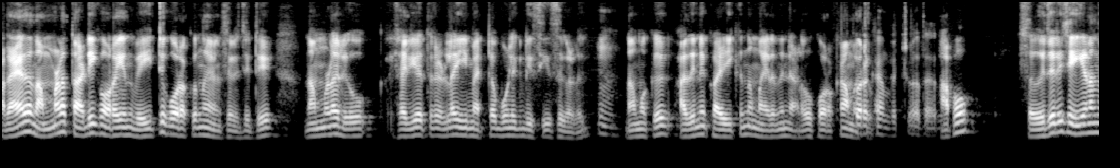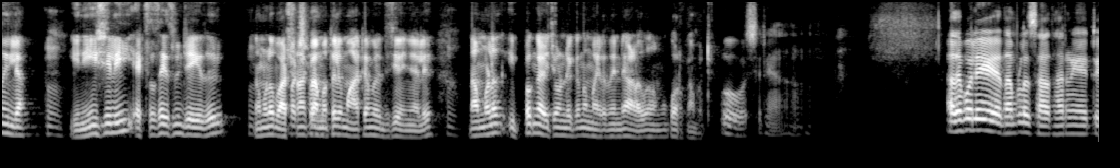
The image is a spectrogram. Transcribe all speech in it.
അതായത് നമ്മളെ തടി കുറയുന്ന വെയിറ്റ് കുറക്കുന്നതനുസരിച്ചിട്ട് നമ്മളെ രോ ശരീരത്തിലുള്ള ഈ മെറ്റബോളിക് ഡിസീസുകൾ. നമുക്ക് അതിന് കഴിക്കുന്ന മരുന്നിന്റെ അളവ് കുറയ്ക്കാൻ പറ്റും. അതെ അതെ. അപ്പോൾ സർജറി ചെയ്യണമെന്നില്ല. ഇനീഷ്യലി എക്സസൈസും ചെയ്ത് നമ്മൾ ഭക്ഷണക്രമത്തിൽ മാറ്റം വരുത്തിച്ചു കഴിഞ്ഞാൽ നമ്മൾ ഇപ്പം കഴിച്ചുകൊണ്ടിരിക്കുന്ന മരുന്നിന്റെ അളവ് നമുക്ക് കുറയ്ക്കാൻ പറ്റും. ഓ ശരിയാണ് അതേപോലെ നമ്മൾ സാധാരണയായിട്ട്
